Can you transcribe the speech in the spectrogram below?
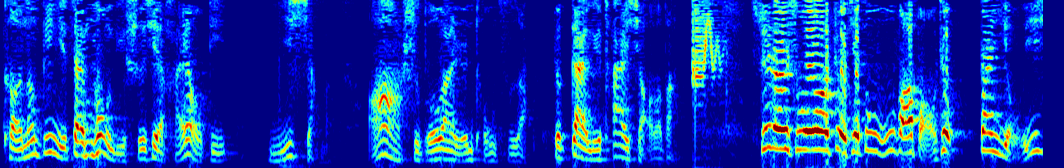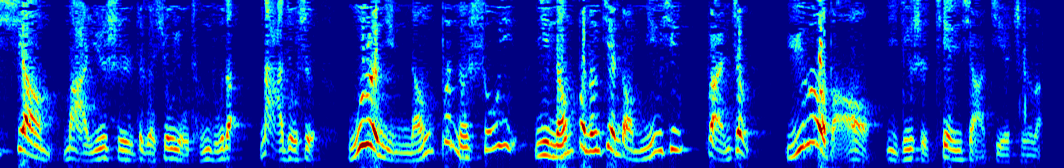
可能比你在梦里实现还要低。你想？二十多万人投资啊，这概率太小了吧？虽然说这些都无法保证，但有一项马云是这个胸有成竹的，那就是无论你能不能收益，你能不能见到明星，反正娱乐宝已经是天下皆知了。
